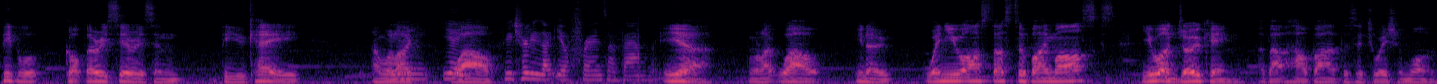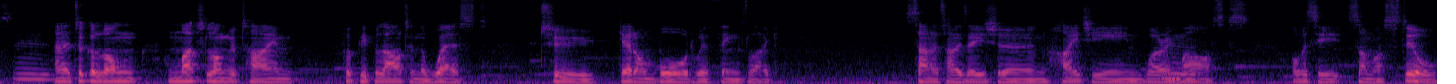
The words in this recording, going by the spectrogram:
people got very serious in the UK, and were like, Mm, yeah, "Wow, Literally like your friends and family. yeah. And we're like, wow, you know, when you asked us to buy masks, you weren't joking about how bad the situation was. Mm. And it took a long, a much longer time for people out in the West to get on board with things like sanitization, hygiene, wearing Mm. masks. Obviously, some are still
